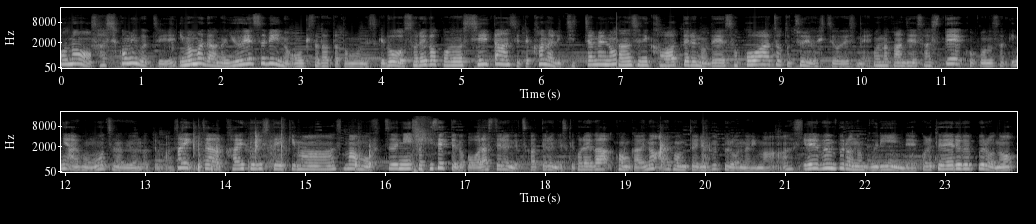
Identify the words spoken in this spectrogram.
この差し込み口、今まであの USB の大きさだったと思うんですけど、それがこの C 端子ってかなりちっちゃめの端子に変わってるので、そこはちょっと注意が必要ですね。こんな感じで挿して、ここの先に iPhone を繋ぐようになってます。はい、じゃあ開封していきます。まあもう普通に初期設定とか終わらせてるんで使ってるんですけど、これが今回の iPhone 12 Pro になります。11 Pro のグリーンで、これ12 Pro の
